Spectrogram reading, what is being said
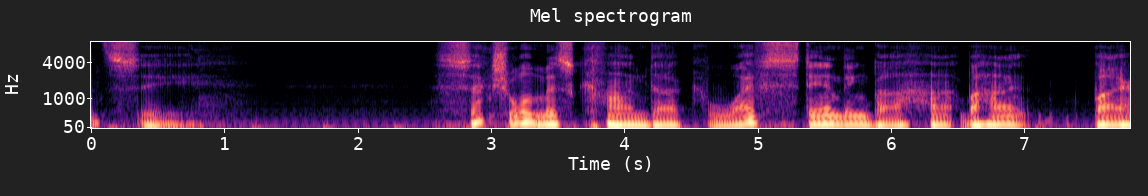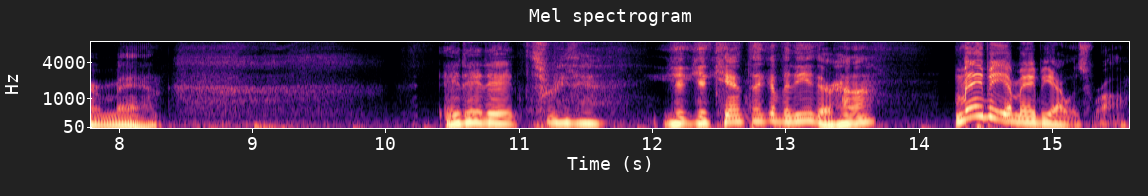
Let's see. Sexual misconduct, wife standing behind, behind by her man. 8883. You, you can't think of it either, huh? Maybe, maybe I was wrong.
